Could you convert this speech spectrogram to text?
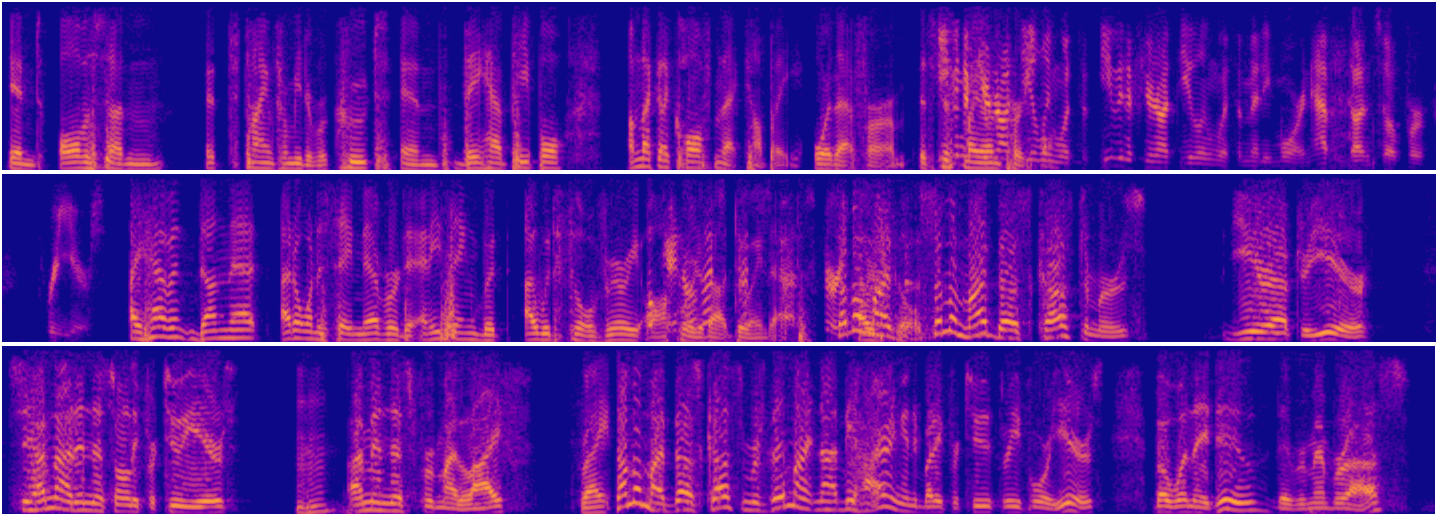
and all of a sudden it's time for me to recruit, and they have people. I'm not going to call from that company or that firm. It's just even if my you're own not personal. dealing with them, even if you're not dealing with them anymore and haven't done so for three years. I haven't done that. I don't want to say never to anything, but I would feel very Okay, awkward no, about doing that's, that. That's very Some of my feel- some of my best customers, year after year. See, I'm not in this only for two years. Mm-hmm. I'm in this for my life. Right. Some of my best customers, they might not be hiring anybody for two, three, four years, but when they do, they remember us,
